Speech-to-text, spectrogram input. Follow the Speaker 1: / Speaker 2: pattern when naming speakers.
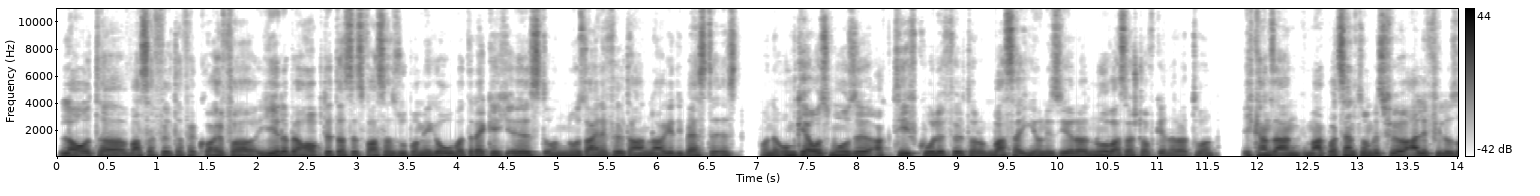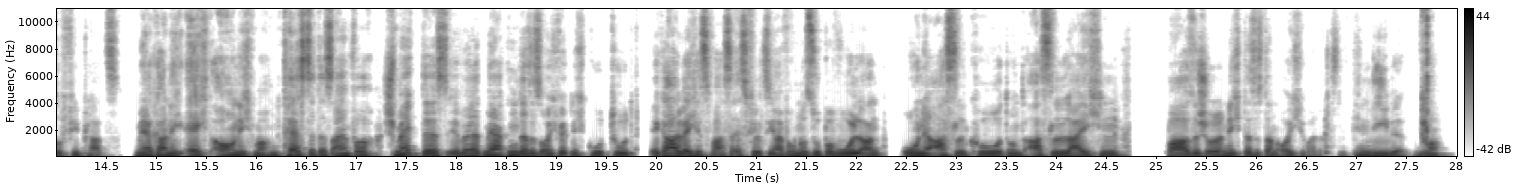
Speaker 1: Lauter Wasserfilterverkäufer, jeder behauptet, dass das Wasser super mega oberdreckig ist und nur seine Filteranlage die beste ist. Von der Umkehrosmose, Aktivkohlefilterung, Wasserionisierer, nur Wasserstoffgeneratoren. Ich kann sagen, im Aquazentrum ist für alle Philosophie Platz. Mehr kann ich echt auch nicht machen. Testet es einfach, schmeckt es, ihr werdet merken, dass es euch wirklich gut tut. Egal welches Wasser, es fühlt sich einfach nur super wohl an, ohne Asselkot und Asselleichen. Basisch oder nicht, das ist dann euch überlassen. In Liebe.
